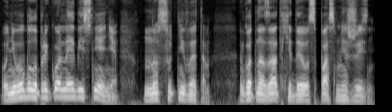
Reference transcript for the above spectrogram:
У него было прикольное объяснение, но суть не в этом. Год назад Хидео спас мне жизнь.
